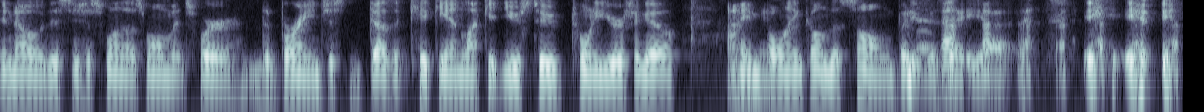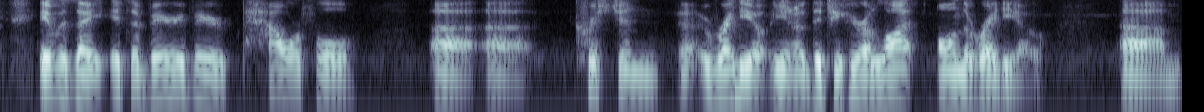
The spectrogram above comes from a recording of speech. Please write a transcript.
you know, this is just one of those moments where the brain just doesn't kick in like it used to 20 years ago. I am mm-hmm. blank on the song, but it was a, uh, it, it, it, was a, it's a very, very powerful uh, uh, Christian uh, radio, you know, that you hear a lot on the radio. Um,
